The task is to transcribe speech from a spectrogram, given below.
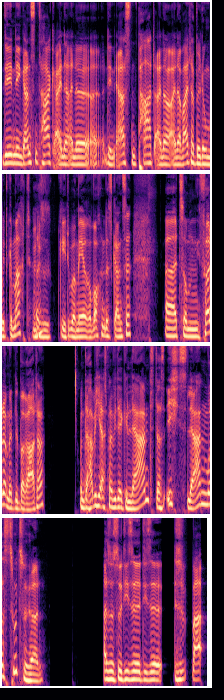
den, den ganzen Tag eine, eine, äh, den ersten Part einer, einer Weiterbildung mitgemacht. Mhm. Also geht über mehrere Wochen das Ganze, äh, zum Fördermittelberater. Und da habe ich erstmal wieder gelernt, dass ich es lernen muss, zuzuhören. Also so diese, diese, das war,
